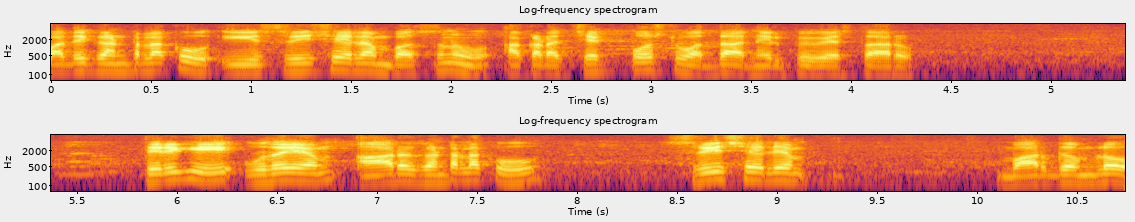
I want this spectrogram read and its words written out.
పది గంటలకు ఈ శ్రీశైలం బస్సును అక్కడ చెక్ పోస్ట్ వద్ద నిలిపివేస్తారు. తిరిగి ఉదయం ఆరు గంటలకు శ్రీశైలం మార్గంలో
